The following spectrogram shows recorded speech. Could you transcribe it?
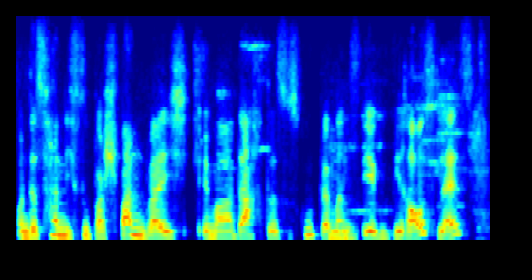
Und das fand ich super spannend, weil ich immer dachte, es ist gut, wenn man es mhm. irgendwie rauslässt.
